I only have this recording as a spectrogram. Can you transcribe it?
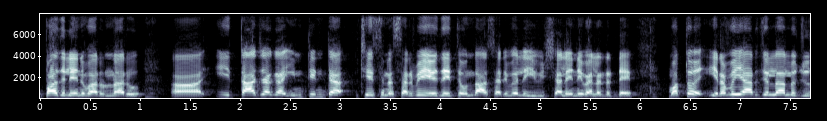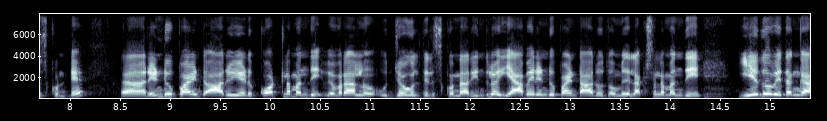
ఉపాధి లేని వారు ఉన్నారు. ఈ తాజాగా ఇంటింట చేసిన సర్వే ఏదైతే ఉందో ఆ సర్వేలో ఈ విషయాలు వెల్లడడ్డాయి. మొత్తం ఇరవై ఆరు జిల్లాల్లో చూసుకుంటే రెండు పాయింట్ ఆరు ఏడు కోట్ల మంది వివరాలను ఉద్యోగులు తెలుసుకున్నారు. ఇందులో యాభై రెండు పాయింట్ ఆరు తొమ్మిది లక్షల మంది ఏదో విధంగా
